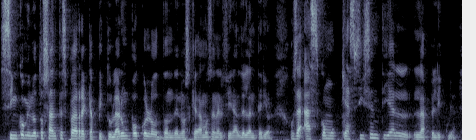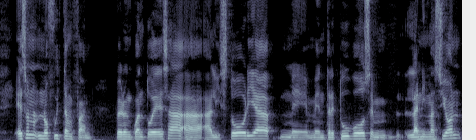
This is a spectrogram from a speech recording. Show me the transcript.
cinco minutos antes para recapitular un poco lo donde nos quedamos en el final del anterior. O sea, as, como que así sentía la película. Eso no, fui tan fan. Pero en cuanto a esa, a, la historia, me, entretuvo, la animación,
